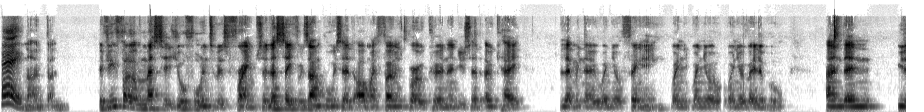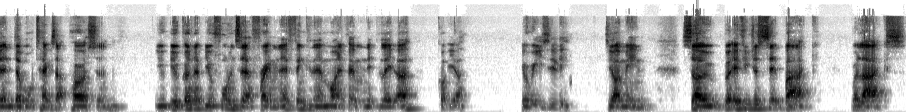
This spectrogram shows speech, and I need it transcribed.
"Hey, no, don't if you follow up a message, you'll fall into his frame. So let's say, for example, we said, "Oh, my phone's broken," and you said, "Okay, let me know when you're thingy, when when you're when you're available," and then you then double text that person. You, you're gonna you'll fall into their frame, and they're thinking in their mind, if they're a manipulator, got you, you're easy. Do you know what I mean? So, but if you just sit back, relax,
